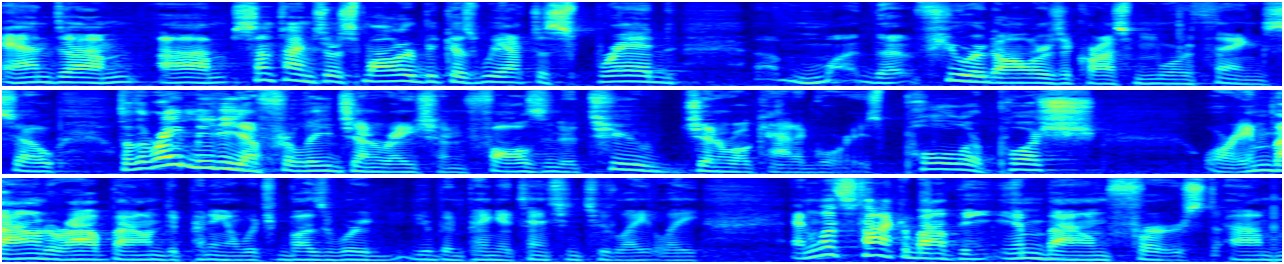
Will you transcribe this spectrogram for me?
And um, um, sometimes they're smaller because we have to spread the fewer dollars across more things. So, so the right media for lead generation falls into two general categories, pull or push, or inbound or outbound, depending on which buzzword you've been paying attention to lately. And let's talk about the inbound first. Um,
